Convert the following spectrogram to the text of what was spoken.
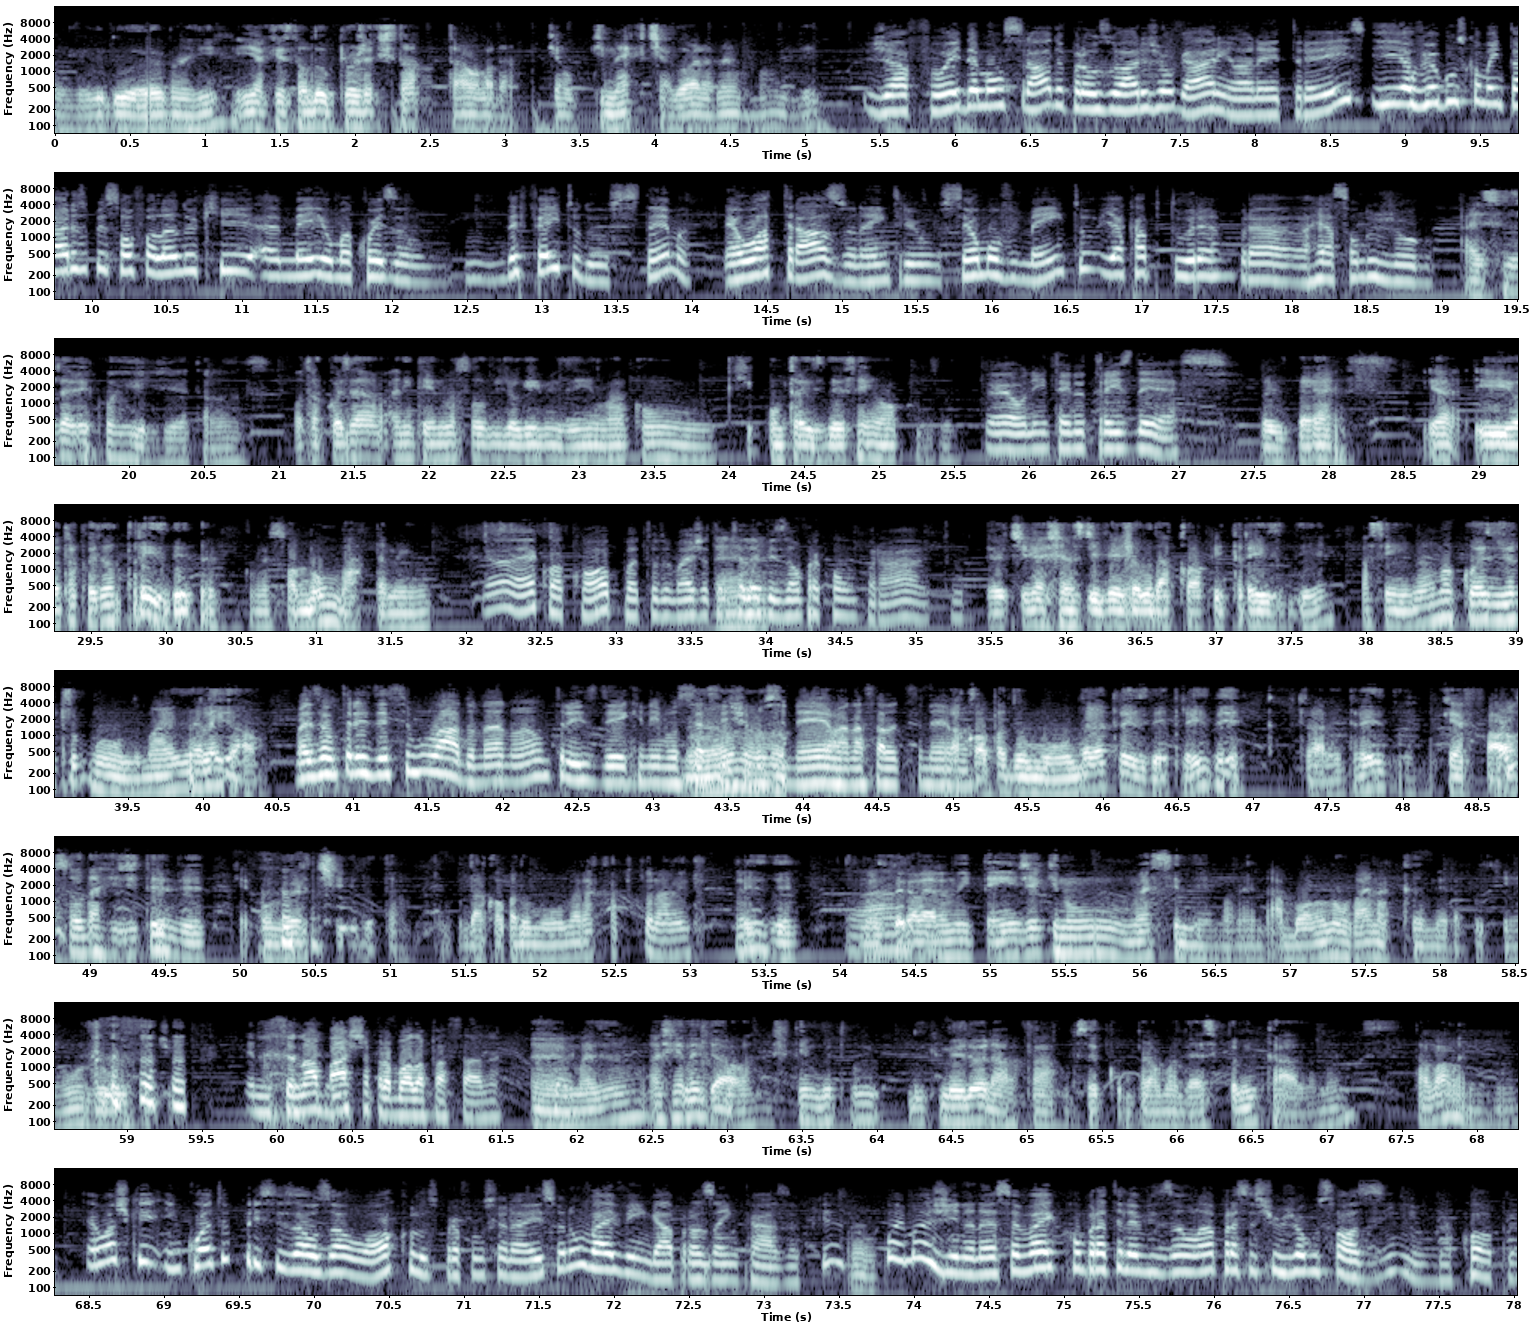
O jogo do ano aí. E a questão do Project Natal lá, da, que é o Kinect agora, né? O nome dele. Já foi demonstrado para usuários jogarem lá na E3 e eu vi alguns comentários do pessoal falando que é meio uma coisa, um defeito do sistema é o atraso, né, entre o seu movimento e a captura para a reação do jogo. Aí vocês devem corrigir aquelas. Outra coisa, a Nintendo lançou um videogamezinho lá com, com 3D sem óculos, né? É o Nintendo 3DS. 3DS. E, a- e outra coisa é o 3D, né? Começou a bombar também, né? Ah, é, com a Copa tudo mais, já tem É. televisão pra comprar e tudo. Eu tive a chance de ver jogo da Copa em 3D. Assim, não é uma coisa de outro mundo, mas é legal. Mas é um 3D simulado, né? Não é um 3D que nem você Não, assiste não, no não. cinema, na sala de A cinema. Copa do Mundo era 3D, 3D. Capturado em 3D. O que é falso é o da Rede TV, que é convertido e tal. O da Copa do Mundo era capturado em 3D. Mas o que a galera não entende é que não, não é cinema, né? A bola não vai na câmera, porque é um jogo futebol. Você não abaixa pra bola passar, né? É, mas eu achei legal. Acho que tem muito do que melhorar pra você comprar uma dessa e pôr em casa, mas tá valendo. né? Eu acho que enquanto precisar usar o óculos pra funcionar isso, não vai vingar pra usar em casa. Porque, pô, imagina, né? Você vai comprar televisão lá pra assistir o jogo sozinho na Copa.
